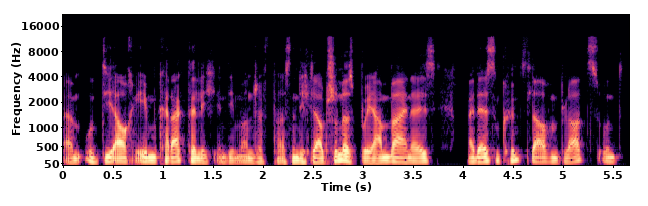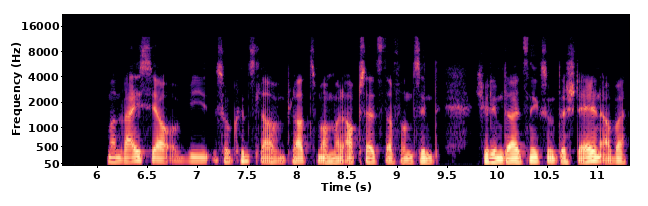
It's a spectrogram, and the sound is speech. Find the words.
ähm, und die auch eben charakterlich in die Mannschaft passen. Und ich glaube schon, dass Boyamba einer ist, weil der ist ein Künstler auf dem Platz und man weiß ja, wie so Künstler auf dem Platz manchmal abseits davon sind. Ich will ihm da jetzt nichts unterstellen, aber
